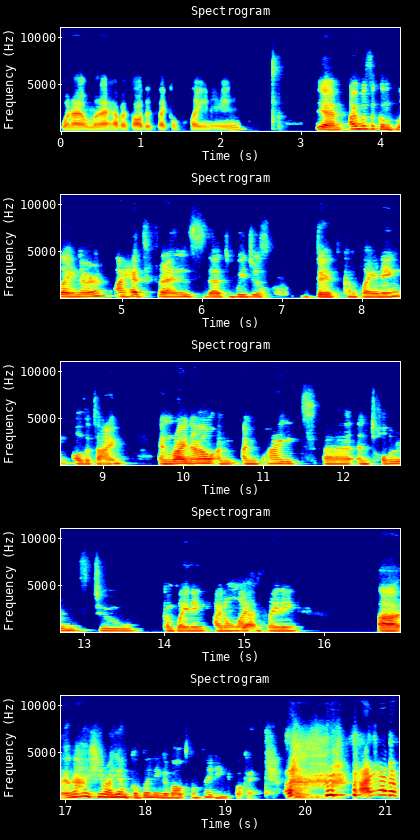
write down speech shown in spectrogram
when I when I have a thought that's like complaining. Yeah, I was a complainer. I had friends that we just did complaining all the time. And right now, I'm I'm quite uh, intolerant to complaining. I don't like Yes. complaining. Uh, and now here I am complaining about complaining. Okay. I had a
